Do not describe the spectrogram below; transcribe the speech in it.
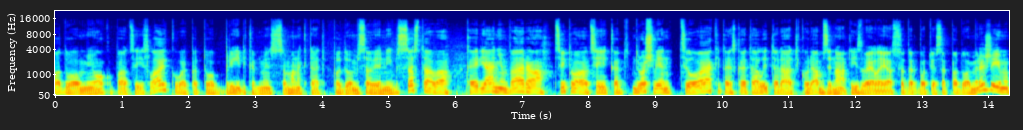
padomju okupācijas laiku vai par to brīdi, kad mēs esam anektēti padomju savienības sastāvā, ka ir jāņem vērā situācija, kad droši vien cilvēki, tā skaitā literāti, kuri apzināti izvēlējās sadarboties ar padomju režīmu,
